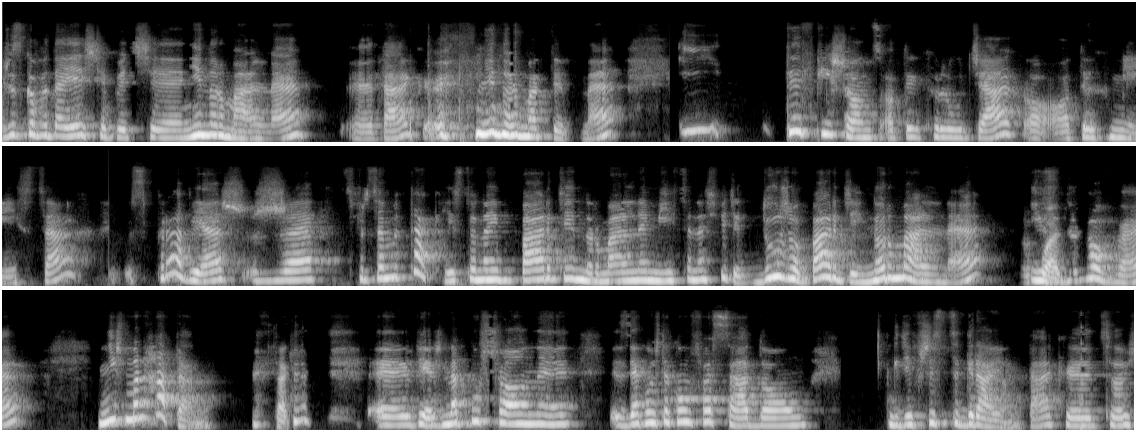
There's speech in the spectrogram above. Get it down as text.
wszystko wydaje się być nienormalne, tak, nienormatywne. I ty pisząc o tych ludziach, o, o tych miejscach, sprawiasz, że stwierdzamy tak, jest to najbardziej normalne miejsce na świecie. Dużo bardziej normalne Dokładnie. i zdrowe niż Manhattan. Tak. E, wiesz, napuszony, z jakąś taką fasadą, gdzie wszyscy grają, tak? E, coś,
